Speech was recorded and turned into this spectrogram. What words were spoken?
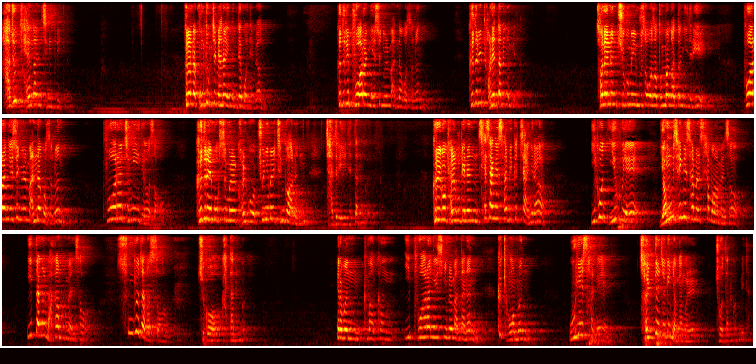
아주 다양한 증인들이 있다. 그러나 공통점이 하나 있는데 뭐냐면 그들이 부활한 예수님을 만나고서는 그들이 변했다는 겁니다. 전에는 죽음이 무서워서 도망갔던 이들이 부활한 예수님을 만나고서는 부활의 증인이 되어서 그들의 목숨을 걸고 주님을 증거하는 자들이 됐다는 거예요. 그리고 결국에는 세상의 삶이 끝이 아니라 이곳 이후에 영생의 삶을 사모하면서 이 땅을 마감하면서 순교자로서 죽어갔다는 거예요. 여러분, 그만큼 이 부활한 예수님을 만나는 그 경험은 우리의 삶에 절대적인 영향을 주었다는 겁니다.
